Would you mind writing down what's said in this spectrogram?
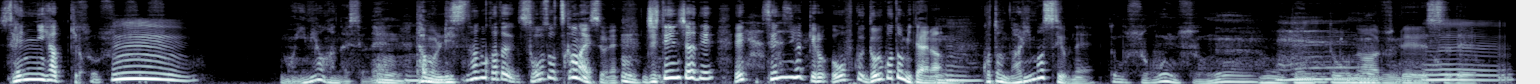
1200キロ、そうそううん。もう意味わかんないですよね、うん。多分リスナーの方想像つかないですよね、うん。自転車でえ1200キロ往復どういうことみたいなうん。ことになりますよね、でもすごいんですよね。もう伝統のあるレースで、うん。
